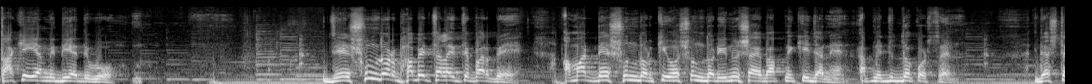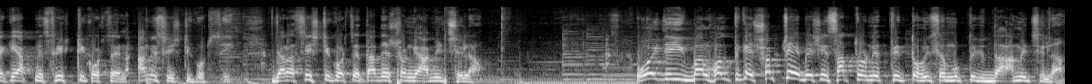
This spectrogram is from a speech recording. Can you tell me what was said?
তাকেই আমি দিয়ে দিব। যে সুন্দরভাবে চালাইতে পারবে। আমার দেশ সুন্দর কি অসুন্দর? ইনু সাহেব, আপনি কি জানেন? আপনি যুদ্ধ করছেন। দেশটাকে আপনি সৃষ্টি করছেন, আমি সৃষ্টি করছি। যারা সৃষ্টি করছে, তাদের সঙ্গে আমি ছিলাম। ওই যে ইকবাল হল থেকে সবচেয়ে বেশি ছাত্র নেতৃত্ব হয়েছে মুক্তিযুদ্ধ, আমি ছিলাম।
